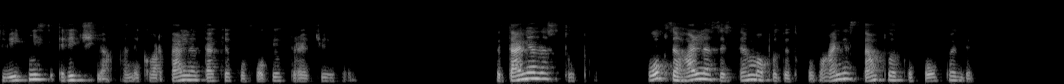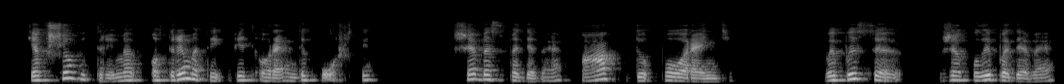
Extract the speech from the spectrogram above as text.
звітність річна, а не квартальна, так як у ФОПів третьої групи. Питання наступне. ФОП загальна система оподаткування стан платників ПДВ. Якщо отримати від оренди кошти ще без ПДВ, акт по оренді виписує вже коли ПДВ,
